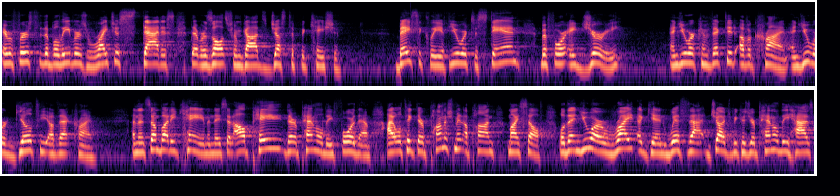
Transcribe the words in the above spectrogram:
it refers to the believer's righteous status that results from God's justification. Basically, if you were to stand before a jury and you were convicted of a crime and you were guilty of that crime, and then somebody came and they said, I'll pay their penalty for them. I will take their punishment upon myself. Well, then you are right again with that judge because your penalty has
